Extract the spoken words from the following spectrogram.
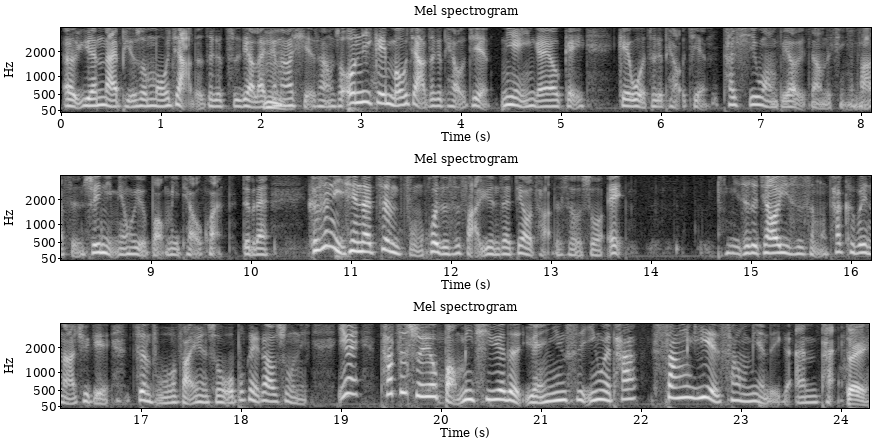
呃原来比如说某甲的这个资料来跟他协商说：“嗯、哦，你给某甲这个条件，你也应该要给。”给我这个条件，他希望不要有这样的情形发生，所以里面会有保密条款，对不对？可是你现在政府或者是法院在调查的时候说，哎，你这个交易是什么？他可不可以拿去给政府和法院说，我不可以告诉你？因为他之所以有保密契约的原因，是因为他商业上面的一个安排，对，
